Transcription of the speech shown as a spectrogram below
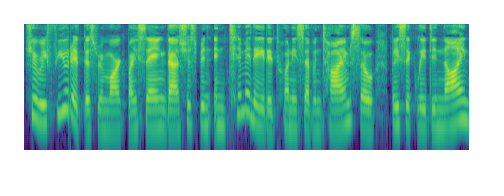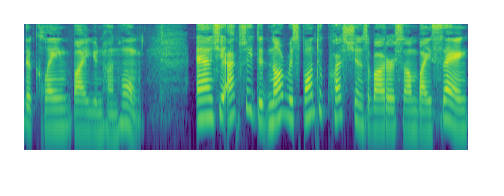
she refuted this remark by saying that she's been intimidated 27 times, so basically denying the claim by Yun Han-hong. And she actually did not respond to questions about her son by saying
